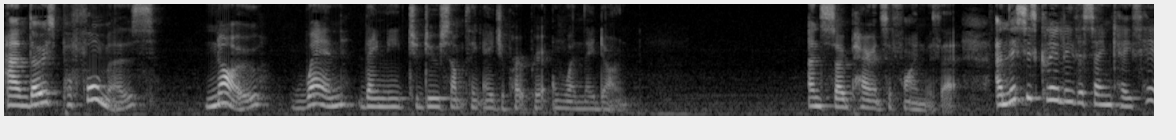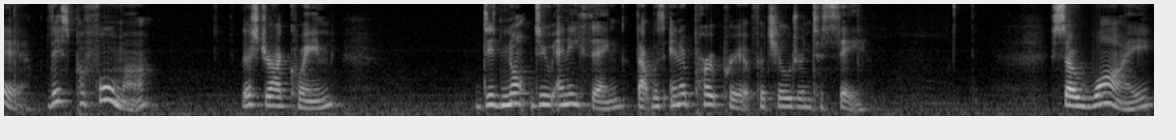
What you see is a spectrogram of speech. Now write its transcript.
And those performers know when they need to do something age appropriate and when they don't. And so parents are fine with it. And this is clearly the same case here. This performer, this drag queen, did not do anything that was inappropriate for children to see. So, why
